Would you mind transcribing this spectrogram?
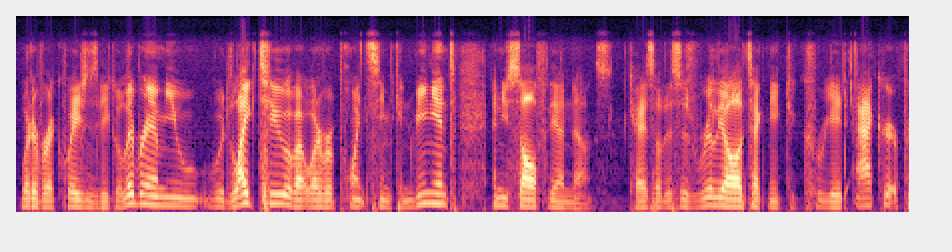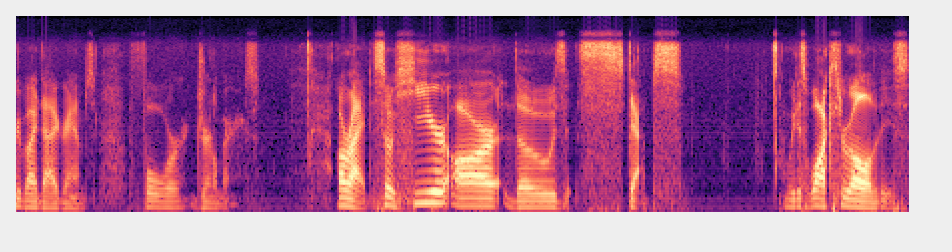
whatever equations of equilibrium you would like to about whatever points seem convenient, and you solve for the unknowns. Okay, so this is really all a technique to create accurate free body diagrams for journal bearings. All right, so here are those steps. We just walk through all of these.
